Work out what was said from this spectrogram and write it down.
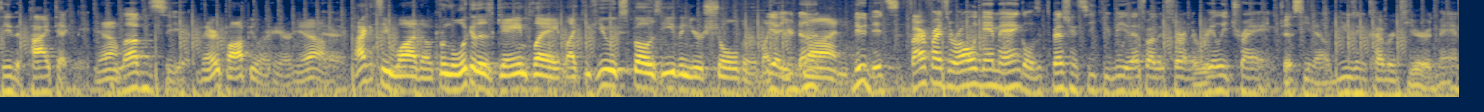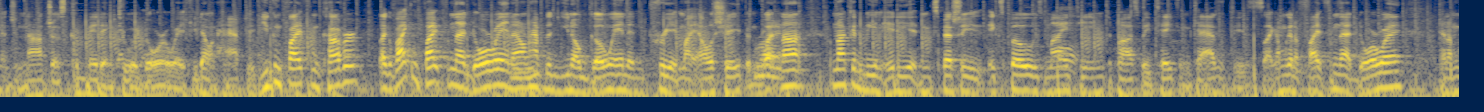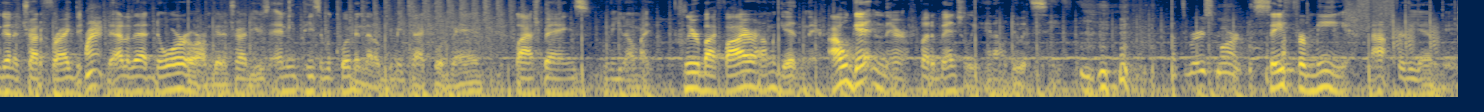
Yeah, See the pie technique. Yeah. Love to see it. Very popular here, yeah. Yeah. I can see why though. From the look of this gameplay, like if you expose even your shoulder, like Yeah, you're done. done. Dude, it's firefights are all a game of angles, especially in CQB. That's why they're starting to really train. Just, you know, using cover to your advantage and not just committing to a doorway if you don't have to. If you can fight from cover, like if I can fight from that doorway and I don't mm-hmm. have to, you know, go in and create my L shape and Right. whatnot, I'm not gonna be an idiot and especially expose my team to possibly taking casualties. It's like I'm gonna fight from that doorway and I'm gonna try to frag the out of that door or I'm gonna try to use any piece of equipment that'll give me tactical advantage, flashbangs, you know, my clear by fire, and I'm gonna get in there. I will get in there, but eventually, and I'll do it safely. That's very smart. Safe for me, not for the enemy.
